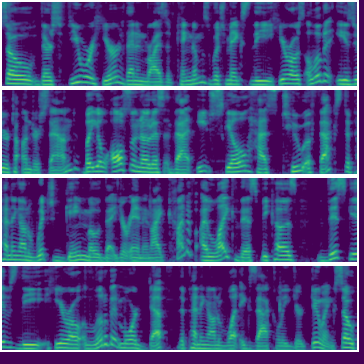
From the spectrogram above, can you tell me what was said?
So there's fewer here than in rise of kingdoms which makes the heroes a little bit easier to understand. But you'll also notice that each skill has two effects depending on which game mode that you're in. And I kind of I like this because this gives the hero a little bit more depth depending on what exactly you're doing. So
